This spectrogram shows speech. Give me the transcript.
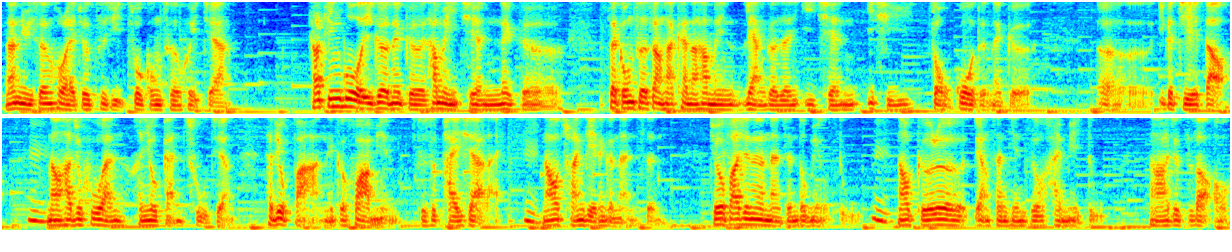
那女生后来就自己坐公车回家，她经过一个那个他们以前那个在公车上，他看到他们两个人以前一起走过的那个呃一个街道，嗯，然后他就忽然很有感触，这样，他就把那个画面就是拍下来，嗯，然后传给那个男生，结果发现那个男生都没有读，嗯，然后隔了两三天之后还没读，然后他就知道哦。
